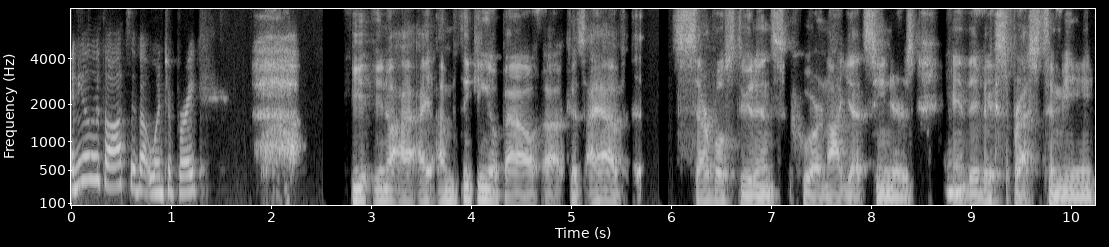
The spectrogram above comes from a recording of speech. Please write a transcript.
any other thoughts about winter break? You, you know, I, I am thinking about because uh, I have several students who are not yet seniors mm-hmm. and they've expressed to me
